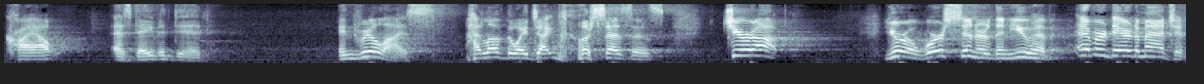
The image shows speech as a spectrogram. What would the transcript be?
Cry out as David did and realize, I love the way Jack Miller says this cheer up. You're a worse sinner than you have ever dared imagine.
